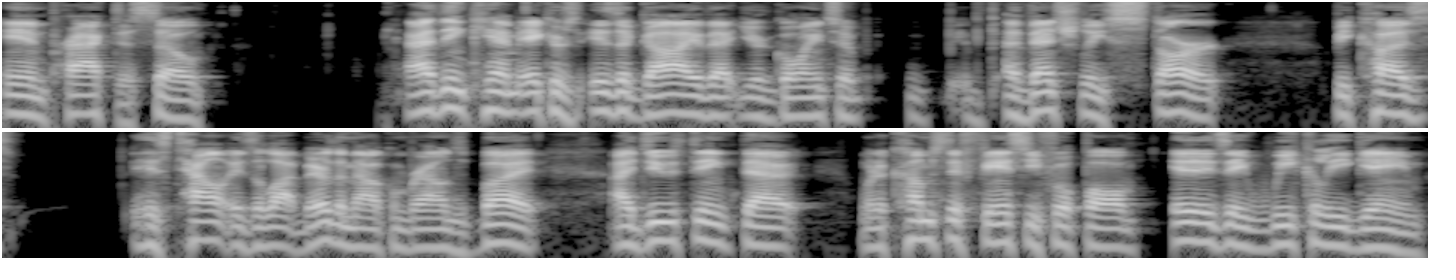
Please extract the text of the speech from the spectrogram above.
in practice. So I think Cam Akers is a guy that you're going to eventually start because his talent is a lot better than Malcolm Brown's. But I do think that when it comes to fantasy football, it is a weekly game.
